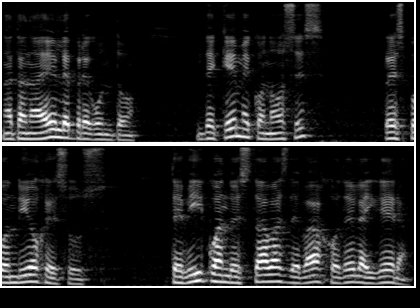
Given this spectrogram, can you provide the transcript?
Natanael le preguntó, ¿De qué me conoces? Respondió Jesús, Te vi cuando estabas debajo de la higuera,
